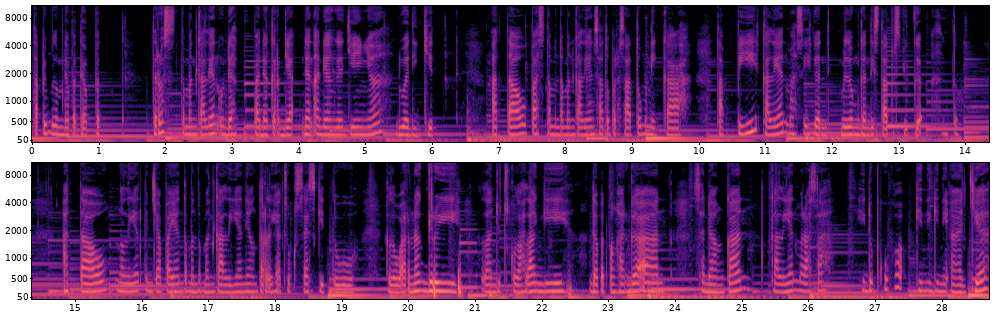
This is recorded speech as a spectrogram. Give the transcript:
tapi belum dapat dapat terus teman kalian udah pada kerja dan ada yang gajinya dua digit. Atau pas teman-teman kalian satu persatu menikah tapi kalian masih ganti, belum ganti status juga gitu. Atau ngelihat pencapaian teman-teman kalian yang terlihat sukses gitu. Ke luar negeri lanjut sekolah lagi dapat penghargaan. Sedangkan kalian merasa hidupku kok gini-gini aja?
